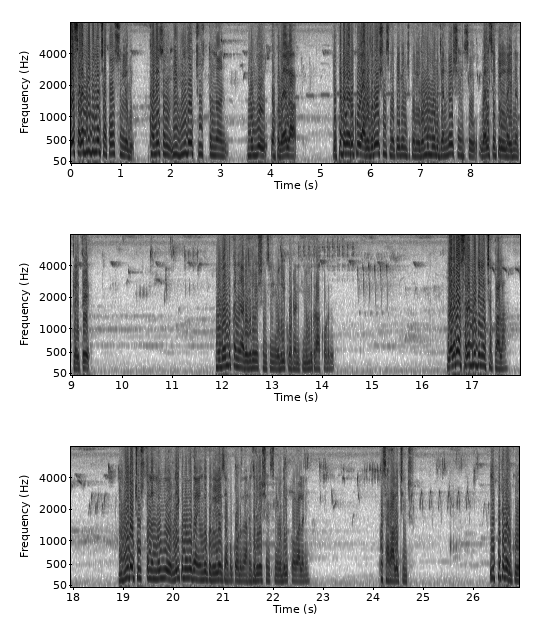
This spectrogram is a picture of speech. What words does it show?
ఏ సెలబ్రిటీనో చెప్పవసరం లేదు. కనీసం ఈ వీడియో చూస్తున్న నువ్వు ఒకవేళ ఇప్పటి వరకు ఆ రిజర్వేషన్స్ని ఉపయోగించుకొని రెండు మూడు జనరేషన్స్ వెల్ సెటిల్డ్ అయినట్లయితే నువ్వెందుకని ఆ రిజర్వేషన్స్ని వదులుకోవడానికి ముందుకు రాకూడదు? ఎవరో సెలబ్రిటీనే చెప్పాలా? ఈ వీడియో చూస్తున్న నువ్వు నీకు నువ్వుగా ఎందుకు రిలీజ్ అవ్వకూడదు ఆ రిజర్వేషన్స్ని వదులుకోవాలని? ఒకసారి ఆలోచించు. ఇప్పటి వరకు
